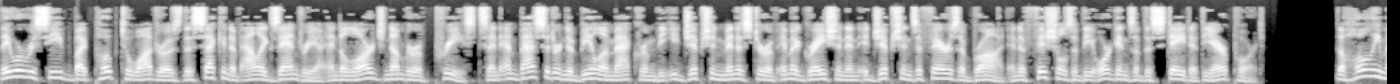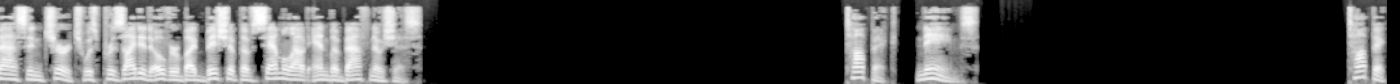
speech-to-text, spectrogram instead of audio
They were received by Pope Tawadros II of Alexandria and a large number of priests and Ambassador Nabila Makram the Egyptian Minister of Immigration and Egyptians Affairs Abroad and officials of the organs of the state at the airport. The Holy Mass in church was presided over by Bishop of Samalut Anba Bafnosius. Names. Topic.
